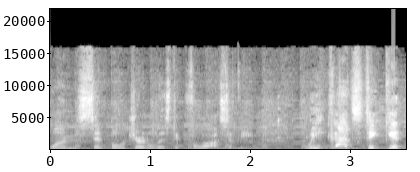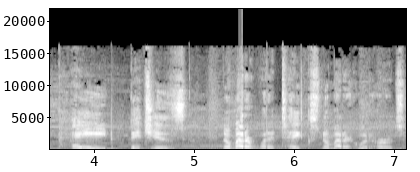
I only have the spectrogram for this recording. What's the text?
one simple journalistic philosophy we gots to get paid, bitches! No matter what it takes, no matter who it hurts,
